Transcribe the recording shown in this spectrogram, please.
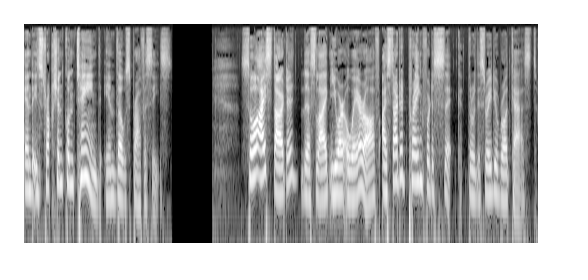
and the instruction contained in those prophecies. So I started, just like you are aware of, I started praying for the sick through this radio broadcast.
